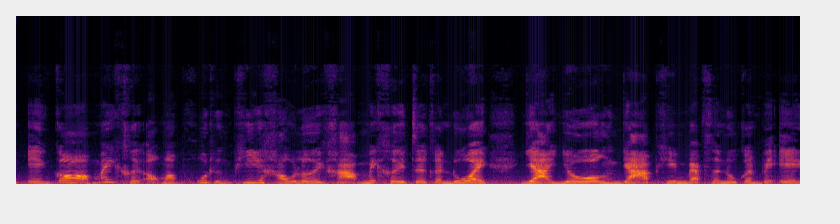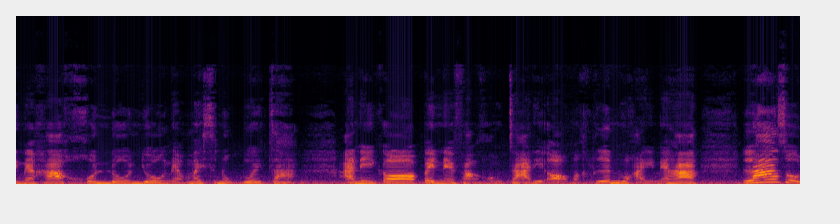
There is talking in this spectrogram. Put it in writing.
มเองก็ไม่เคยออกมาพูดถึงพี่เขาเลยค่ะ ไม่เคยเจอกันด้วย อย่าโยง อย่าพิมพ์แบบสนุกกันไปเองนะคะ คนโดนโยงเนี่ยไม่สนุกด้วยจ้ะ อันนี้ก็เป็นในฝั่งของจ้าที่ออกมาเคลื่อนไหวนะคะ ล่าสุด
